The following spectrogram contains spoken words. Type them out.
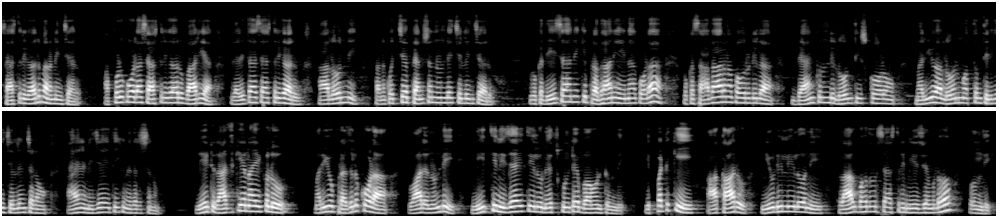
శాస్త్రి గారు మరణించారు. అప్పుడు కూడా శాస్త్రి గారు భార్య లలితా శాస్త్రి గారు ఆ లోన్ని తనకొచ్చే పెన్షన్ నుండే చెల్లించారు. ఒక దేశానికి ప్రధాని అయినా కూడా ఒక సాధారణ పౌరుడిలా బ్యాంకు నుండి లోన్ తీసుకోవడం మరియు ఆ లోన్ మొత్తం తిరిగి చెల్లించడం ఆయన నిజాయితీకి నిదర్శనం. నేటి రాజకీయ నాయకులు మరియు ప్రజలు కూడా వారి నుండి నీతి నిజాయితీలు నేర్చుకుంటే బాగుంటుంది. ఇప్పటికీ ఆ కారు న్యూఢిల్లీలోని లాల్ బహదూర్ శాస్త్రి మ్యూజియంలో ఉంది.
